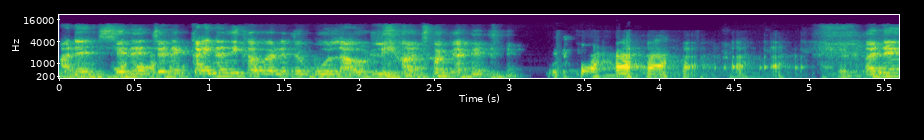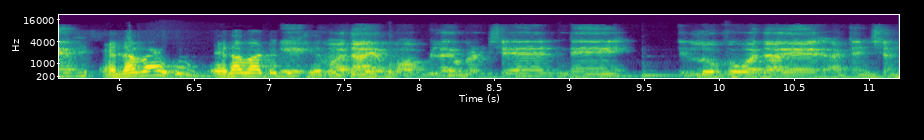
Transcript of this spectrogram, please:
અને જેને જેને કઈ નથી ખબર ને તો બહુ લાઉડલી વાતો કરે છે. અને એના માટે એના માટે બી છે વધારે પોપ્યુલર પણ છે ને લોકો વધારે અટેન્શન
